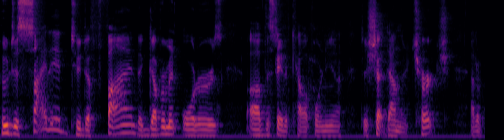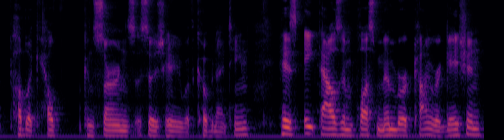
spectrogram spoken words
who decided to defy the government orders of the state of California to shut down their church out of public health concerns associated with COVID 19. His 8,000 plus member congregation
